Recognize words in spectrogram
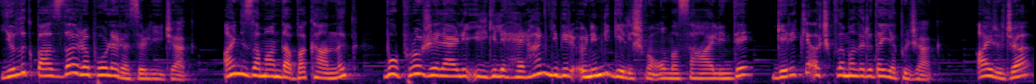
yıllık bazda raporlar hazırlayacak. Aynı zamanda bakanlık bu projelerle ilgili herhangi bir önemli gelişme olması halinde gerekli açıklamaları da yapacak. Ayrıca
